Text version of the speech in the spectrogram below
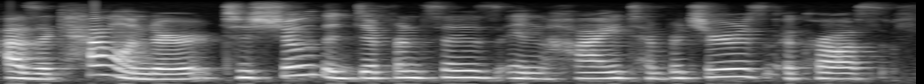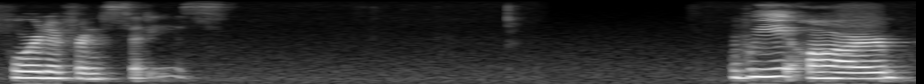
as a calendar to show the differences in high temperatures across four different cities we are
